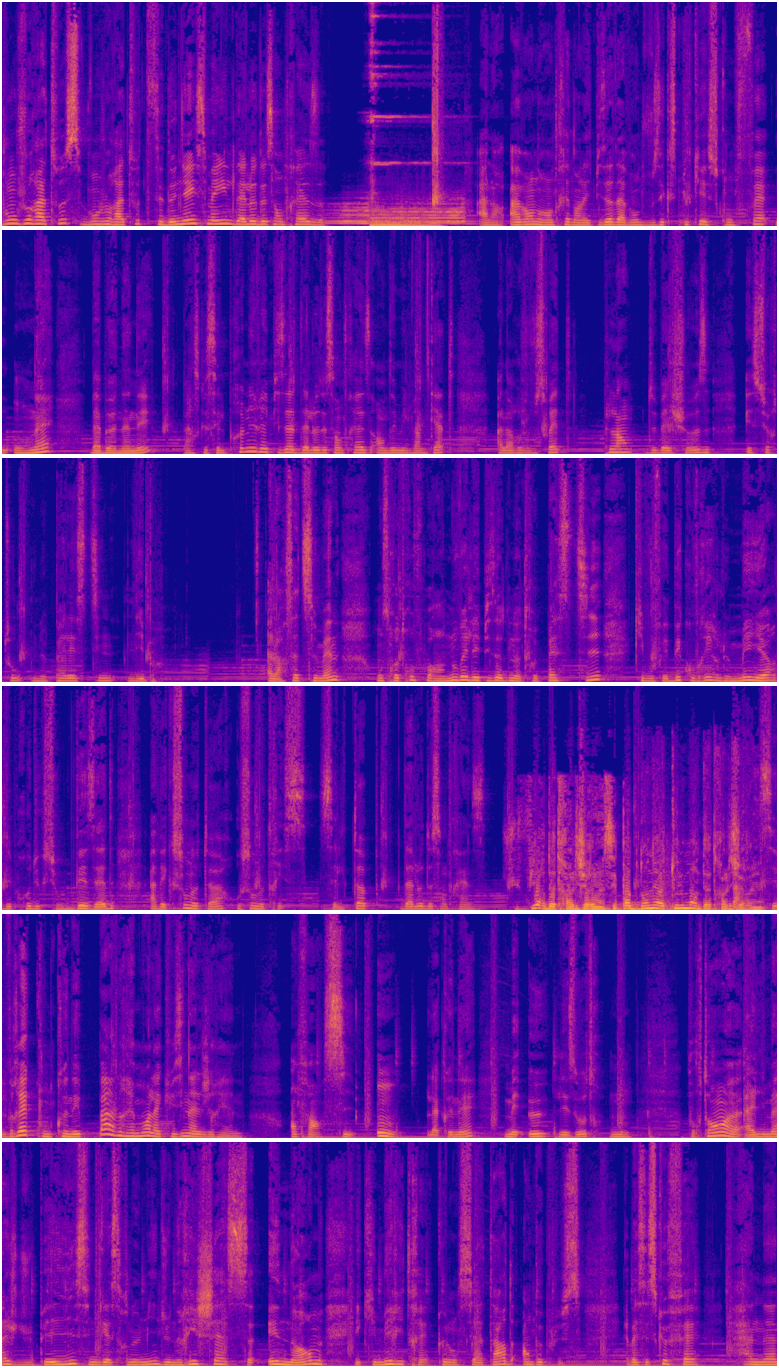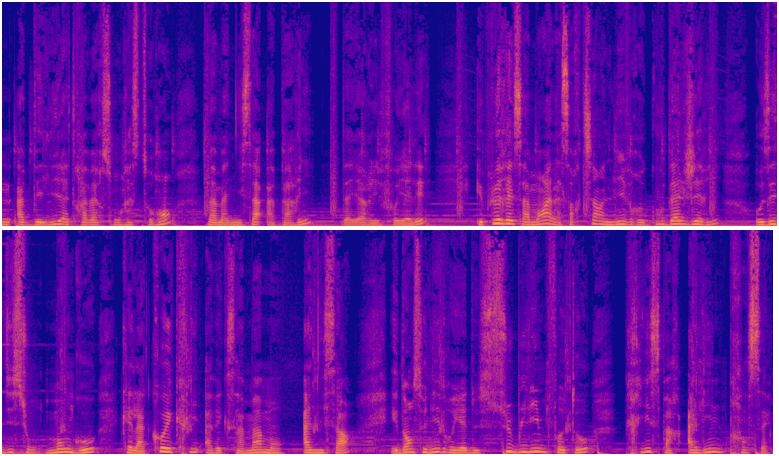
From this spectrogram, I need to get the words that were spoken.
Bonjour à tous, bonjour à toutes, c'est Donia Ismail d'Allo 213. Alors avant de rentrer dans l'épisode, avant de vous expliquer ce qu'on fait, où on est, bah bonne année, parce que c'est le premier épisode d'Allo 213 en 2024, alors je vous souhaite plein de belles choses et surtout une Palestine libre. Alors cette semaine, on se retrouve pour un nouvel épisode de notre pastille qui vous fait découvrir le meilleur des productions DZ avec son auteur ou son autrice. C'est le top d'Allo 213. Je suis fier d'être algérien, c'est pas donné à tout le monde d'être algérien. C'est vrai qu'on ne connaît pas vraiment la cuisine algérienne. Enfin, si, on la connaît, mais eux, les autres, non. Pourtant, euh, à l'image du pays, c'est une gastronomie d'une richesse énorme et qui mériterait que l'on s'y attarde un peu plus. Et ben c'est ce que fait Hanan Abdelli à travers son restaurant Mamanissa à Paris. D'ailleurs, il faut y aller. Et plus récemment, elle a sorti un livre Goût d'Algérie aux éditions Mango qu'elle a coécrit avec sa maman Anissa. Et dans ce livre, il y a de sublimes photos prises par Aline Princet.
